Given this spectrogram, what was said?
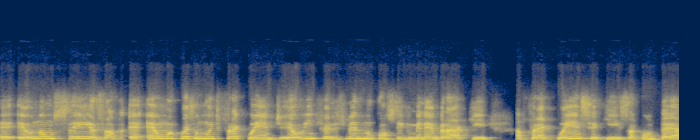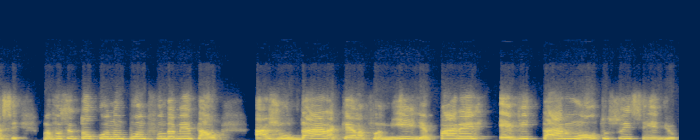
É, eu não sei exatamente, é, é uma coisa muito frequente. Eu, infelizmente, não consigo me lembrar aqui a frequência que isso acontece, mas você tocou num ponto fundamental: ajudar aquela família para evitar um outro suicídio.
